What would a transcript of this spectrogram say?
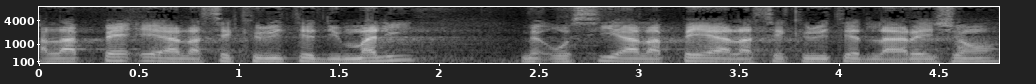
à la paix et à la sécurité du Mali, mais aussi à la paix et à la sécurité de la région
